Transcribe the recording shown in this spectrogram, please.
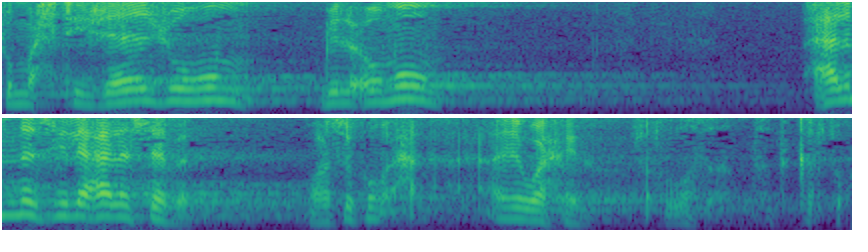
ثم احتجاجهم بالعموم. على النزل على سبب. وأعطيكم آية واحدة إن شاء الله تذكرتها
